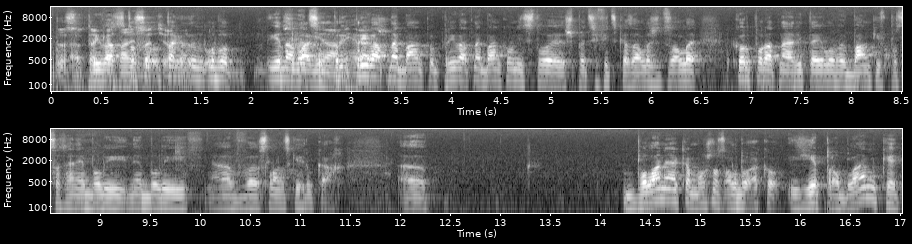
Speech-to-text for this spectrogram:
to sú privát, to sú, tak, lebo jedna vec, pri, privátne, bank, privátne bankovníctvo je špecifická záležitosť, ale korporátne a retailové banky v podstate neboli, neboli e, v slovenských rukách. E, bola nejaká možnosť, alebo ako je problém, keď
